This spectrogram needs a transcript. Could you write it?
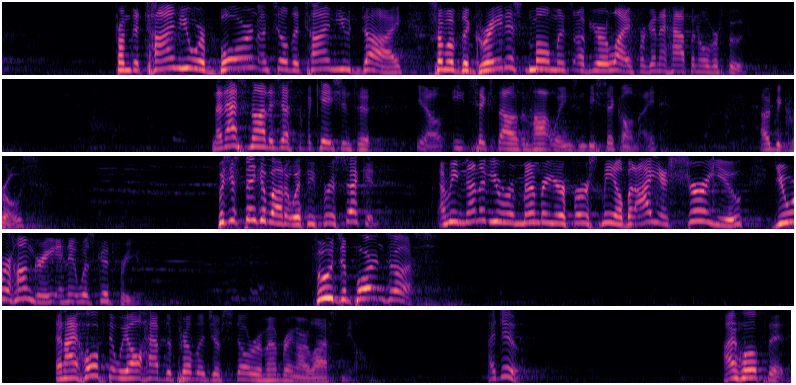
From the time you were born until the time you die, some of the greatest moments of your life are going to happen over food. Now, that's not a justification to you know, eat 6,000 hot wings and be sick all night. That would be gross. But just think about it with me for a second. I mean, none of you remember your first meal, but I assure you, you were hungry and it was good for you. Food's important to us. And I hope that we all have the privilege of still remembering our last meal. I do. I hope that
